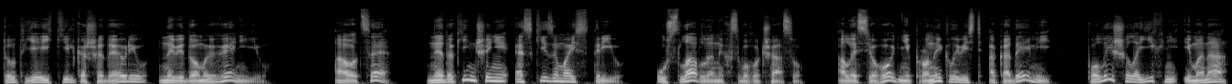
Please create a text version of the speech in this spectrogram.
Тут є й кілька шедеврів невідомих геніїв, а оце недокінчені ескізи майстрів, уславлених свого часу, але сьогодні проникливість академій полишила їхні імена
